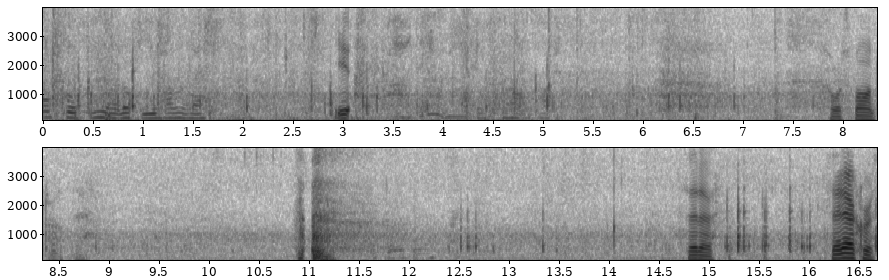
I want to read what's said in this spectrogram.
Oh fuck, you are lucky you have a vest. Yeah. Oh, they don't need it. Oh god. We're spawn trap there. Stay there. Stay there, Chris.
